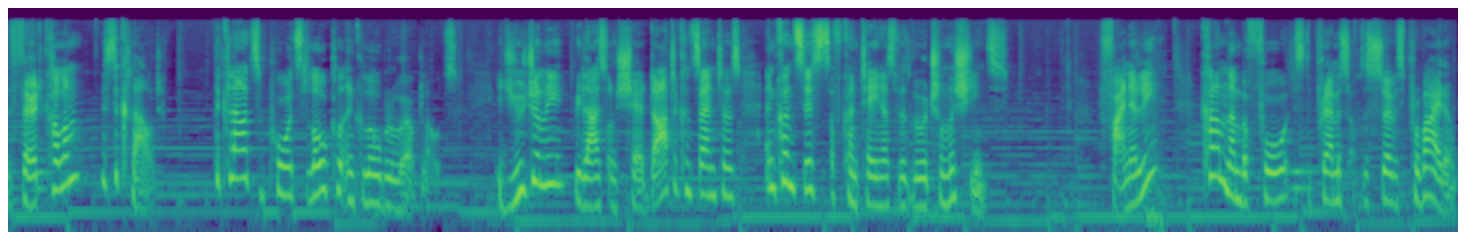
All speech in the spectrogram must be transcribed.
The third column is the cloud. The cloud supports local and global workloads. It usually relies on shared data centers and consists of containers with virtual machines. Finally, column number four is the premise of the service provider.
